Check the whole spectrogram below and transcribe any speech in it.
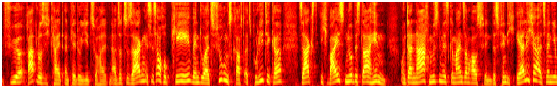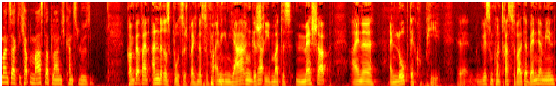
für Ratlosigkeit ein Plädoyer zu halten. Also zu sagen, es ist auch okay, wenn du als Führungskraft, als Politiker sagst, ich weiß nur bis dahin und danach müssen wir es gemeinsam rausfinden. Das finde ich ehrlicher, als wenn jemand sagt, ich habe einen Masterplan, ich kann es lösen. Kommen wir auf ein anderes Buch zu sprechen, das du vor einigen Jahren geschrieben ja. hattest. Mashup, eine, ein Lob der Kopie. Äh, einen gewissen Kontrast zu Walter Benjamin,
